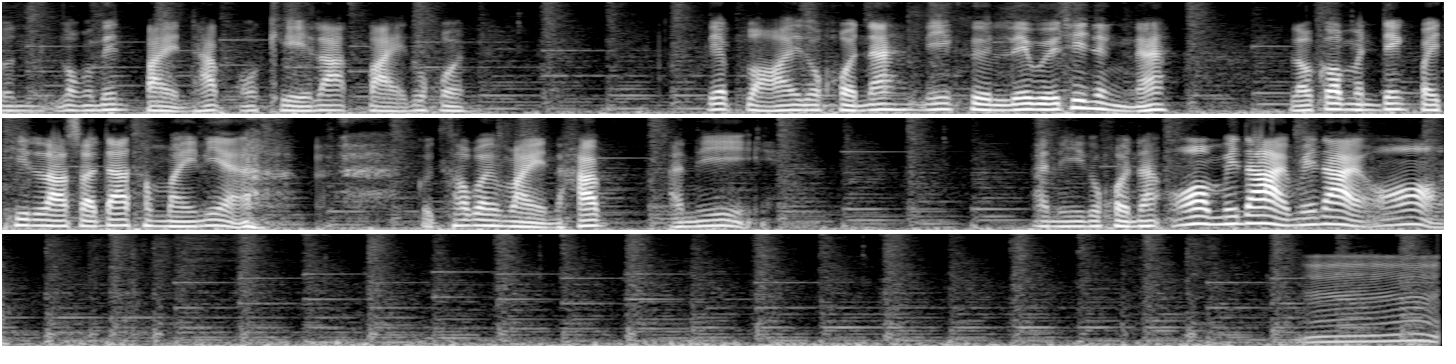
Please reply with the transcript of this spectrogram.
ลงลงเล่นไปนะครับ โอเค ลาดไปทุกคน เรียบร้อยทุกคนนะ นี่คือเลเวลที่ 1 นะ แล้วก็มันเด้งไปที่ Lazada ทำไมเนี่ย กดเข้าไปใหม่นะครับ อันนี้ อันนี้ทุกคนนะอ๋อไม่ได้ไม่ได้อ๋ออม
